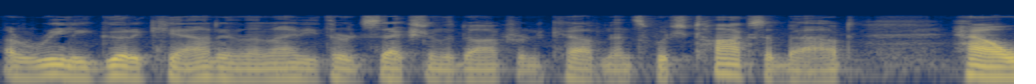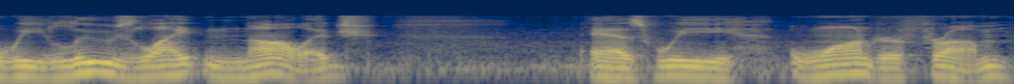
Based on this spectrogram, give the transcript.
a really good account in the 93rd section of the Doctrine and Covenants, which talks about how we lose light and knowledge as we wander from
